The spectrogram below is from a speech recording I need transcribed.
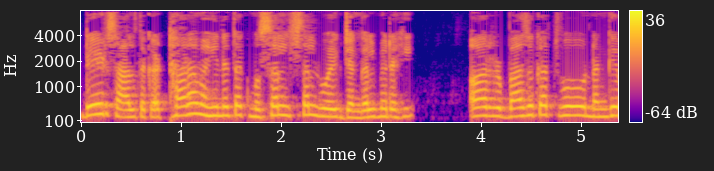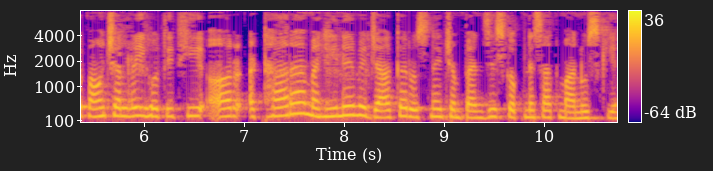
ڈیڑھ سال تک، اٹھارہ مہینے تک مسلسل وہ ایک جنگل میں رہی اور بعض اوقات وہ ننگے پاؤں چل رہی ہوتی تھی اور اٹھارہ مہینے میں جا کر اس نے چمپینزیز کو اپنے ساتھ مانوس کیا۔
